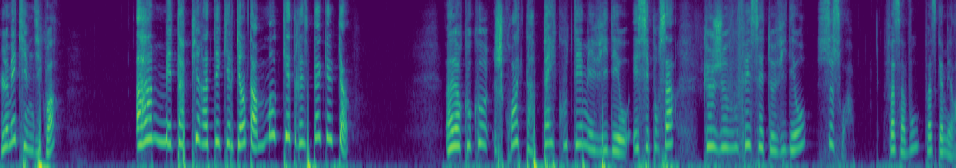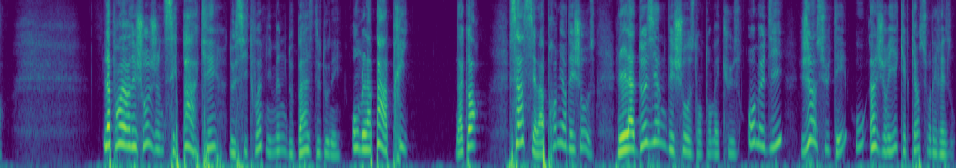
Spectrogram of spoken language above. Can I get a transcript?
Le mec, il me dit quoi Ah, mais t'as piraté quelqu'un, t'as manqué de respect quelqu'un. Alors, Coco, je crois que t'as pas écouté mes vidéos. Et c'est pour ça que je vous fais cette vidéo ce soir. Face à vous, face caméra. La première des choses, je ne sais pas hacker de site web ni même de base de données. On me l'a pas appris. D'accord? Ça, c'est la première des choses. La deuxième des choses dont on m'accuse, on me dit j'ai insulté ou injurié quelqu'un sur les réseaux.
